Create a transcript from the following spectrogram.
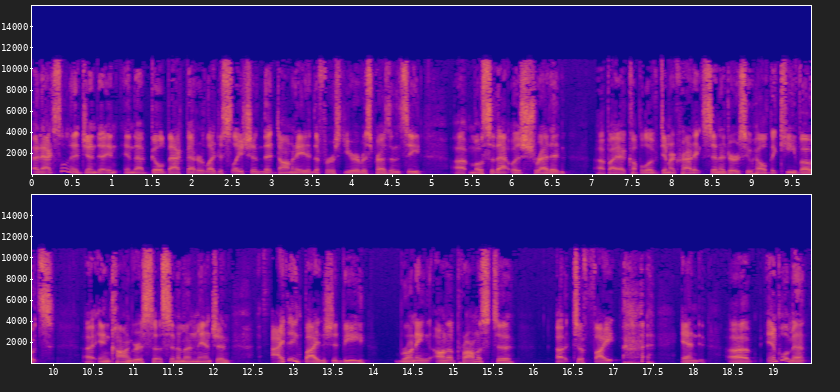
an excellent agenda in, in, that Build Back Better legislation that dominated the first year of his presidency. most of that was shredded uh, by a couple of Democratic senators who held the key votes uh, in Congress, uh, and Manchin. I think Biden should be running on a promise to uh, to fight and uh, implement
